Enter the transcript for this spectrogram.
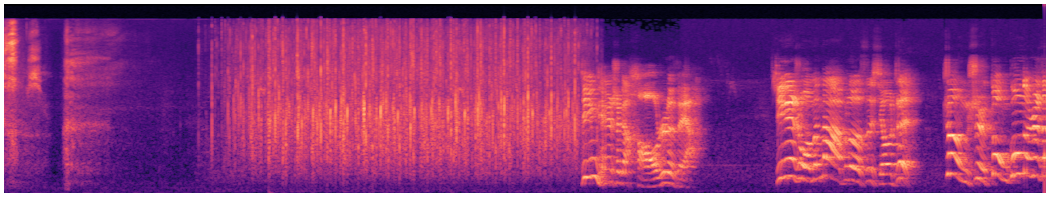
讨厌。今天是个好日子呀！今天是我们那不勒斯小镇正式动工的日子。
